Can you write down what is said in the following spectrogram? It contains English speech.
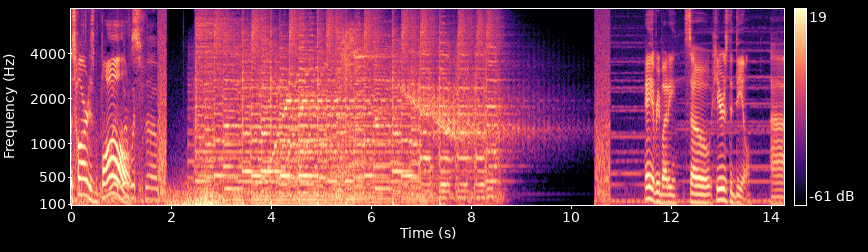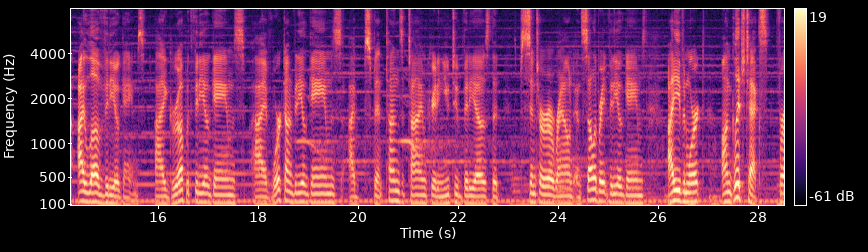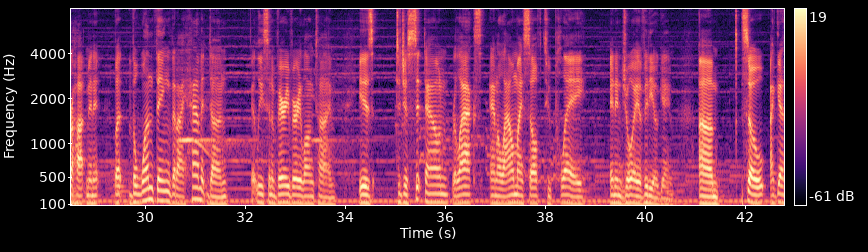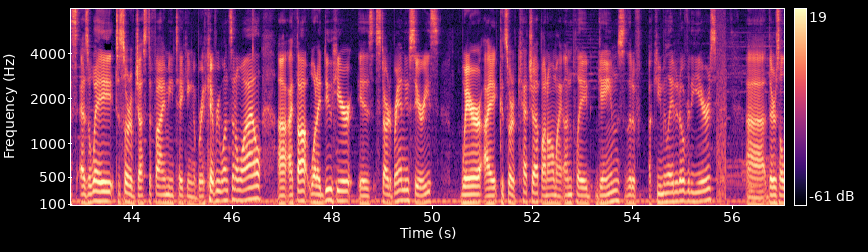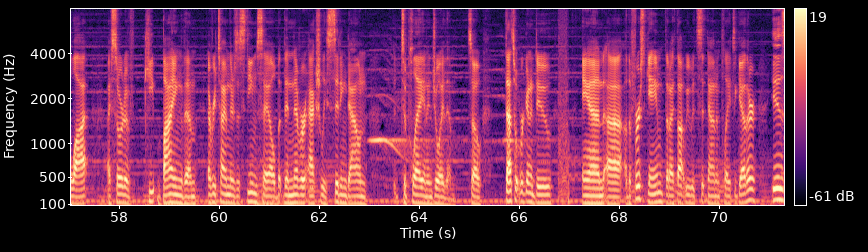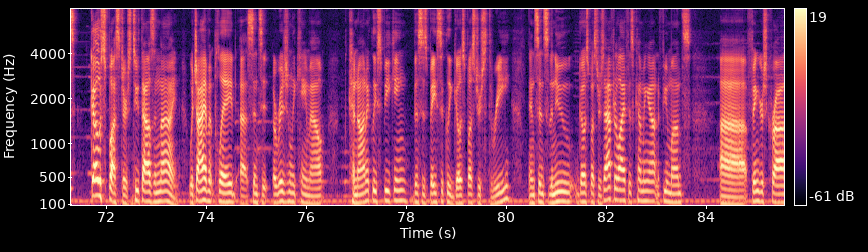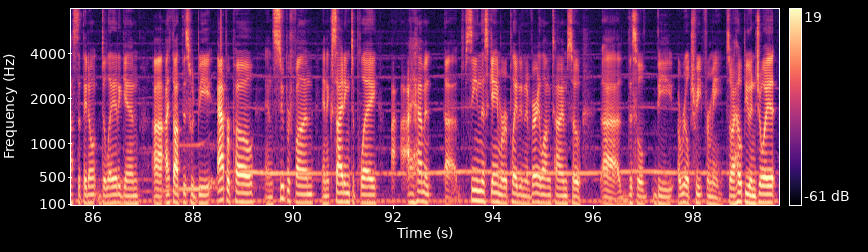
was hard as balls. Hey everybody, so here's the deal. Uh, I love video games. I grew up with video games, I've worked on video games, I've spent tons of time creating YouTube videos that center around and celebrate video games. I even worked on glitch techs for a hot minute, but the one thing that I haven't done, at least in a very, very long time, is to just sit down, relax, and allow myself to play and enjoy a video game. Um, so I guess as a way to sort of justify me taking a break every once in a while, uh, I thought what I'd do here is start a brand new series where I could sort of catch up on all my unplayed games that have accumulated over the years. Uh, there's a lot. I sort of keep buying them every time there's a Steam sale, but then never actually sitting down to play and enjoy them. So that's what we're going to do. And uh, the first game that I thought we would sit down and play together is Ghostbusters 2009, which I haven't played uh, since it originally came out. Canonically speaking, this is basically Ghostbusters 3, and since the new Ghostbusters Afterlife is coming out in a few months, uh, fingers crossed that they don't delay it again. Uh, I thought this would be apropos and super fun and exciting to play. I, I haven't uh, seen this game or played it in a very long time, so uh, this will be a real treat for me. So I hope you enjoy it.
